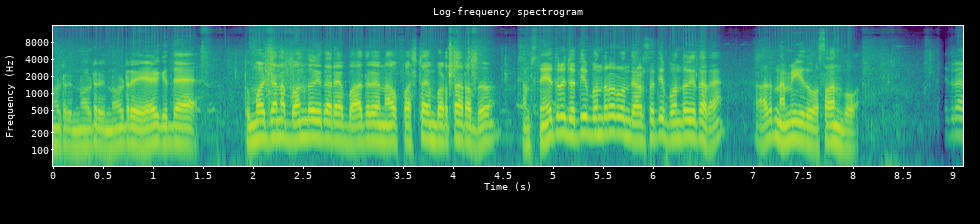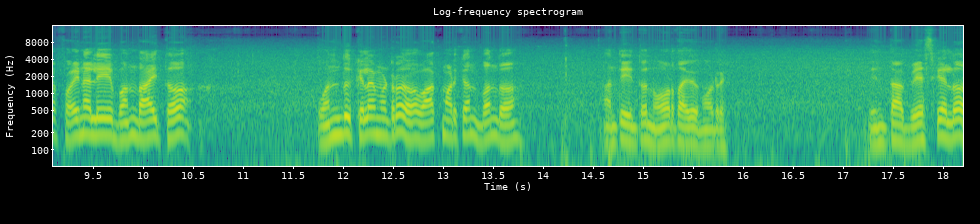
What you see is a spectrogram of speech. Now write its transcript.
ನೋಡ್ರಿ ನೋಡ್ರಿ ನೋಡ್ರಿ ಹೇಗಿದೆ? ತುಂಬ ಜನ ಬಂದೋಗಿದ್ದಾರೆ. ಬಾದ್ರೆ ನಾವು ಫಸ್ಟ್ ಟೈಮ್ ಬರ್ತಾ ಇರೋದು. ನಮ್ಮ ಸ್ನೇಹಿತರ ಜೊತೆ ಬಂದ್ರವ್ರು ಒಂದು ಎರಡು ಸತಿ ಬಂದೋಗಿದ್ದಾರೆ. ಆದ್ರೆ ನಮಗೆ ಇದು ಹೊಸ ಅನುಭವ. ಸ್ನೇಹಿತರೆ ಫೈನಲಿ ಬಂದಾಯಿತು. ಒಂದು ಕಿಲೋಮೀಟ್ರ್ ವಾಕ್ ಮಾಡ್ಕೊಂಡು ಬಂದು ಅಂತ ಇಂತ ನೋಡ್ತಾ ಇದ್ದೀವಿ ನೋಡ್ರಿ. ಇಂಥ ಬೇಸಿಗೆಯಲ್ಲೂ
